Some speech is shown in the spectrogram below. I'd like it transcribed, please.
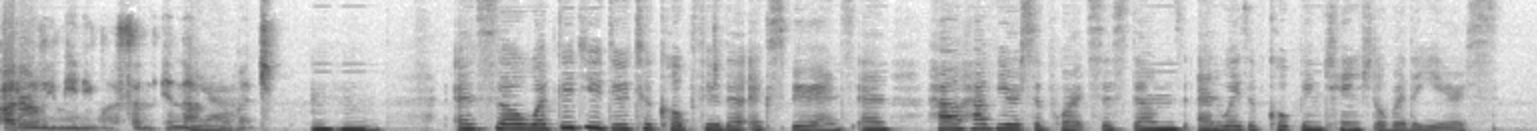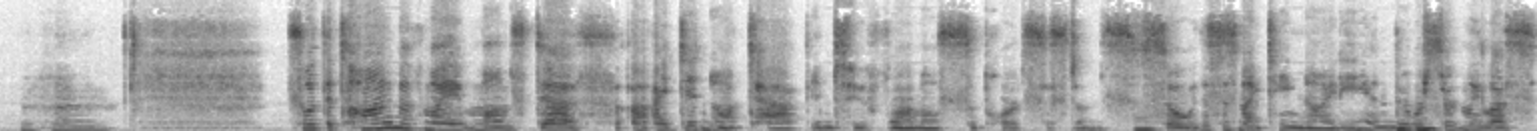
utterly meaningless in, in that yeah. moment. Mm-hmm. And so, what did you do to cope through the experience, and how have your support systems and ways of coping changed over the years? Mm-hmm. So at the time of my mom's death, uh, I did not tap into formal support systems. Mm-hmm. So this is 1990, and there mm-hmm. were certainly less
